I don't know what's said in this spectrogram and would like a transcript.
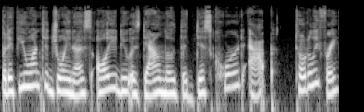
but if you want to join us, all you do is download the Discord app, totally free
